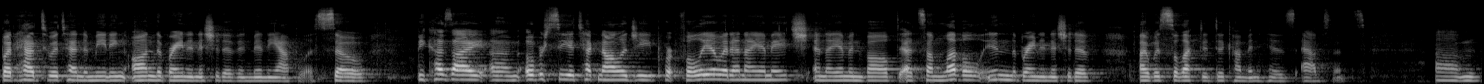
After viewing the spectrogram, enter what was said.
but had to attend a meeting on the BRAIN Initiative in Minneapolis. So because I um, oversee a technology portfolio at NIMH and I am involved at some level in the BRAIN Initiative, I was selected to come in his absence. Um,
